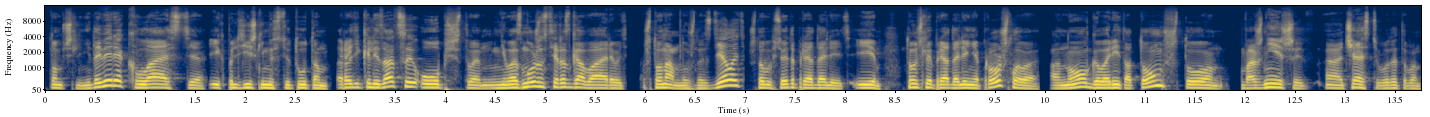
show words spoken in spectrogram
в том числе недоверие к власти и к политическим институтам, радикализации общества, невозможности разговаривать. Что нам нужно сделать, чтобы все это преодолеть? И в том числе преодоление прошлого, оно говорит о том, что важнейшей а, частью вот этого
